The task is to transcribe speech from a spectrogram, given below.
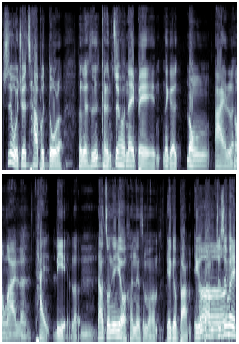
其实我觉得差不多了，可能是可能最后那一杯那个 Long Island，Long Island 太烈了，嗯，然后中间又有喝那什么一个棒，椰格棒就是会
